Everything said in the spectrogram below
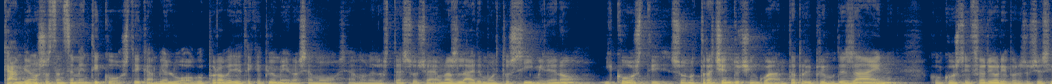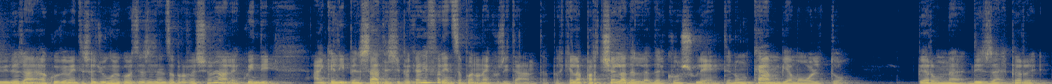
Cambiano sostanzialmente i costi, cambia luogo, però vedete che più o meno siamo, siamo nello stesso, cioè una slide molto simile. No? I costi sono 350 per il primo design, con costi inferiori per i successivi design, a cui ovviamente si aggiungono i costi di assistenza professionale. Quindi anche lì pensateci, perché la differenza poi non è così tanta, perché la parcella del, del consulente non cambia molto per, design, per,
